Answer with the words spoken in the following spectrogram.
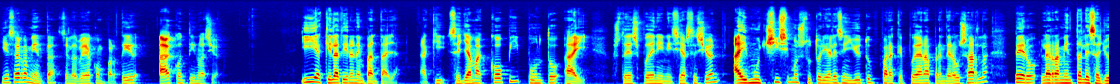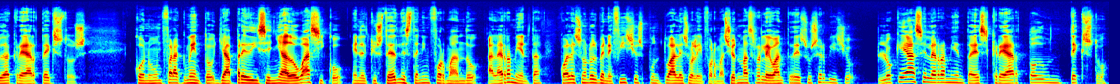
y esa herramienta se las voy a compartir a continuación. Y aquí la tienen en pantalla. Aquí se llama copy.ai. Ustedes pueden iniciar sesión. Hay muchísimos tutoriales en YouTube para que puedan aprender a usarla, pero la herramienta les ayuda a crear textos con un fragmento ya prediseñado básico en el que ustedes le estén informando a la herramienta cuáles son los beneficios puntuales o la información más relevante de su servicio. Lo que hace la herramienta es crear todo un texto,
